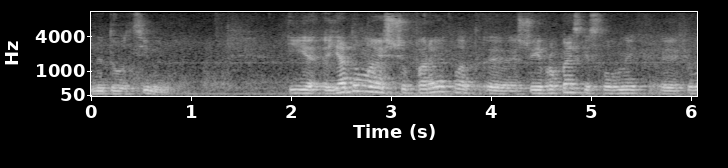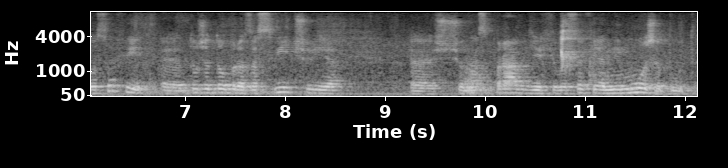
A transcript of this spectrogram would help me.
недооціненою. І я думаю, що переклад, е, що європейський словник е, філософії е, дуже добре засвідчує, що насправді філософія не може бути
